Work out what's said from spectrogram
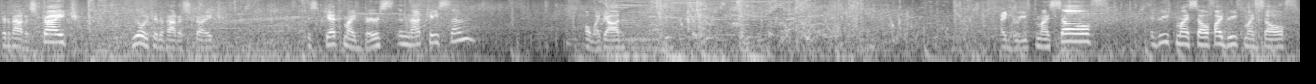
Could have had a strike. Really could have had a strike. Just get my burst in that case then. Oh my god. I griefed myself. I griefed myself. I griefed myself.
